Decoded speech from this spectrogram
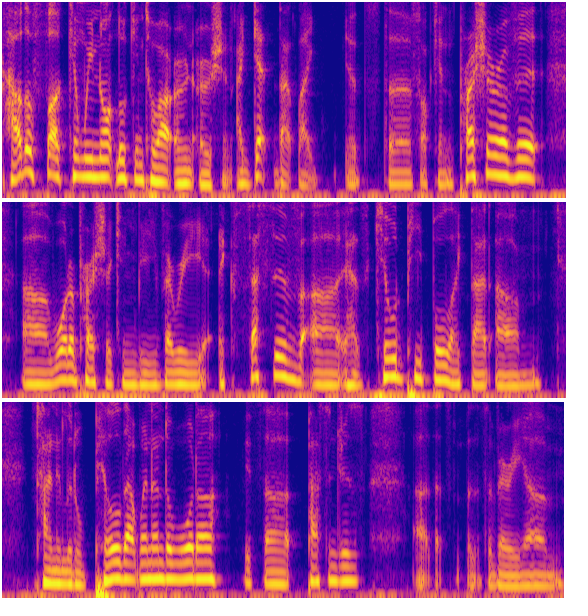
how the fuck can we not look into our own ocean? I get that like it's the fucking pressure of it. Uh, water pressure can be very excessive. Uh, it has killed people, like that um, tiny little pill that went underwater with uh, passengers. Uh, that's that's a very um,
